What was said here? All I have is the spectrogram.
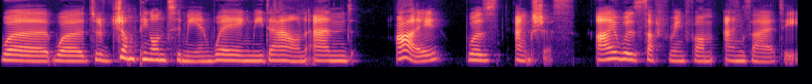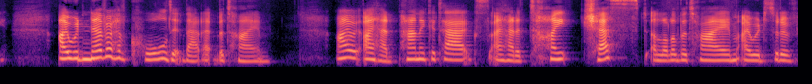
were were sort of jumping onto me and weighing me down, and I was anxious. I was suffering from anxiety. I would never have called it that at the time. I, I had panic attacks. I had a tight chest a lot of the time. I would sort of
